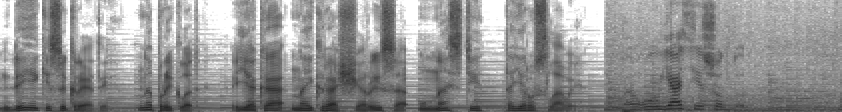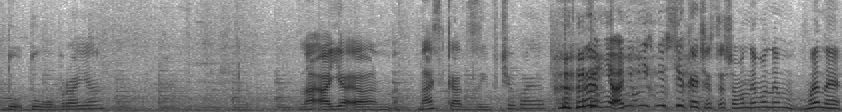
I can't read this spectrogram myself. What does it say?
деякі секрети. Наприклад, яка найкраща риса у Насті та Ярослави. У Ясі, що д- д- добрая. На, а я а Наська отзывчивая. Ні, вони, у них не всі качества, що вони, вони мене.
